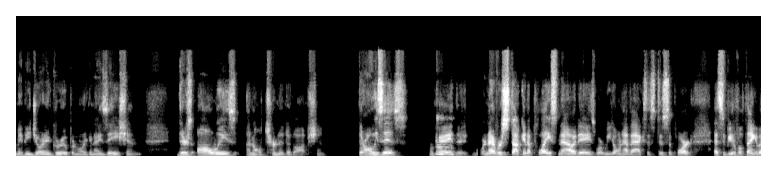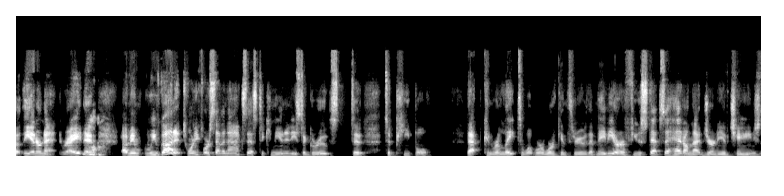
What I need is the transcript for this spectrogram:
Maybe join a group, an organization. There's always an alternative option. There always is. Okay. Mm-hmm. We're never stuck in a place nowadays where we don't have access to support. That's the beautiful thing about the internet, right? And yeah. I mean, we've got it 24 7 access to communities, to groups, to, to people that can relate to what we're working through, that maybe are a few steps ahead on that journey of change,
